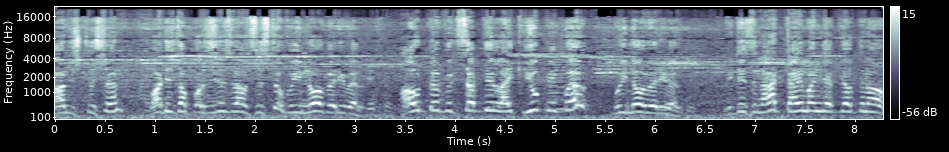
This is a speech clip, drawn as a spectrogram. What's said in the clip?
constitution what is the procedure of system we know very well how to fix up the like you people we know very well it is not time అని చెప్పి చెప్తున్నాం.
